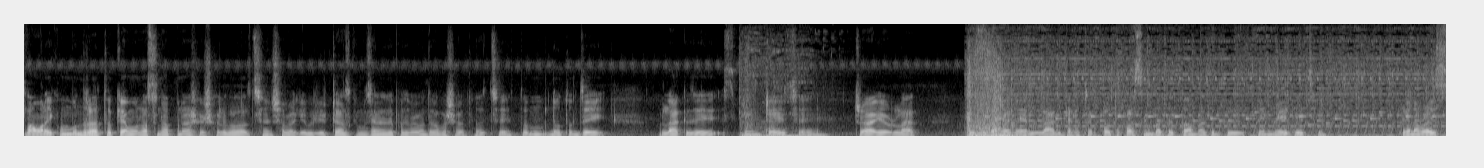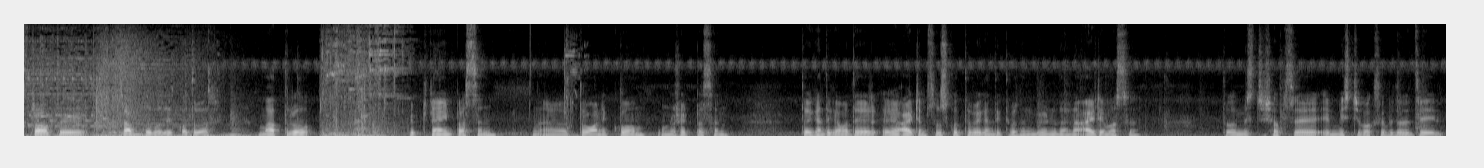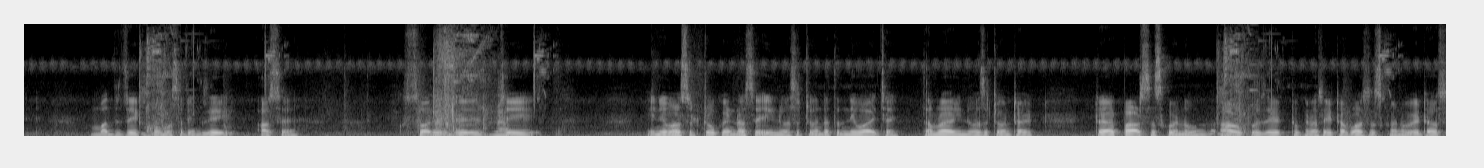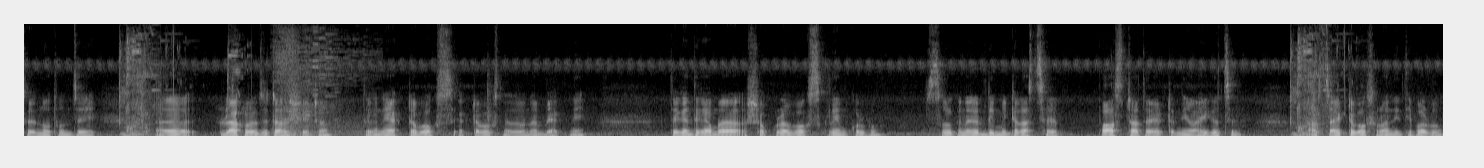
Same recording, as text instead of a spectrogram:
আসসালামু আলাইকুম বন্ধুরা। তো কেমন আছেন আপনারা? আজকে সকালে ভালো আছেন। সবাইকে ভিডিওটি আজকে আমি চ্যানেলে প্রতিবার মতো অবশ্যই কথা হচ্ছে তো নতুন যে লাক যে স্প্রিংটা হয়েছে ট্রাই ওর লাক তো আমরা এখানে লাক দেখা যাক কত পার্সেন্ট বাদে, তো আমরা কিন্তু স্প্রিং মেরে দিয়েছি। তো এখানে আমরা স্টপে চাপ দেবো যে কত আসবে। মাত্র ফিফটি নাইন পার্সেন্ট তো অনেক কম উনষাট পার্সেন্ট তো এখান থেকে আমাদের আইটেম চুজ করতে হবে। এখানে দেখতে পাচ্ছেন বিভিন্ন ধরনের আইটেম আছে। তো মিষ্টি সবচেয়ে, এই মিষ্টি বক্সের ভিতরে যে আমাদের যে ক্রোমোসোটিং যে আছে সরি যে ইউনিভার্সাল টোকেন আছে ইউনিভার্সাল টোকেনটা তো নেওয়াই যায়। তো আমরা ইউনিভার্সাল টোকেনটা এটা পারচেস করে নেব, আর উপরে যে টোকেন আছে, এটা পারচেস করে নেব। এটা আছে নতুন যে রাখল যেটা আছে সেটা। তো এখানে একটা বক্স একটা বক্স নেওয়া যাবে না ব্যাক নিয়ে। তো এখান থেকে আমরা সবকটা বক্স ক্লেম করব। সো এখানে লিমিট দেখাচ্ছে পাঁচটা তো একটা নেওয়া হয়ে গেছে। আর চারটা বক্স আমরা নিতে পারব।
